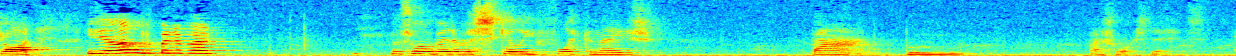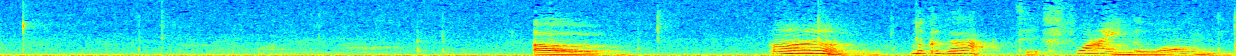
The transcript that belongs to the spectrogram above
god. He did a little bit of a, a little bit of a skilly flick and then just bang, boom. Let's watch this. Oh. Oh, look at that. It's flying along.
